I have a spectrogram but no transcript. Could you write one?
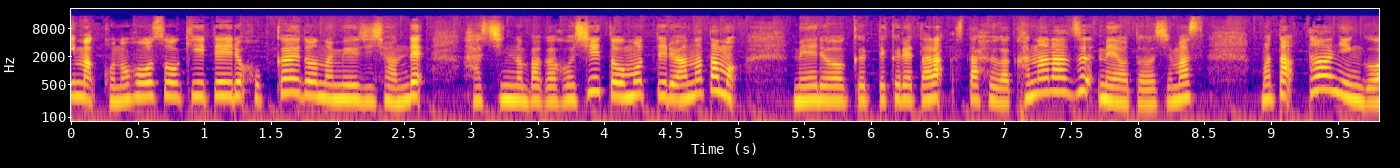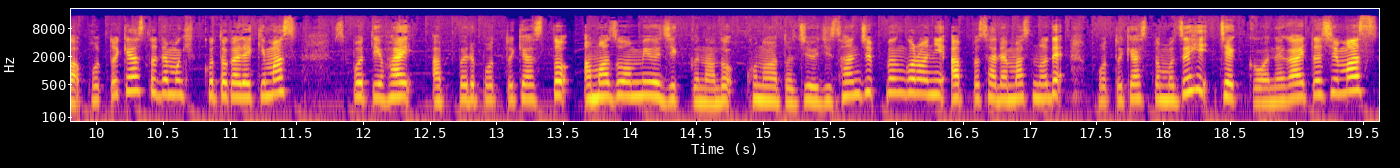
今この放送を聞いている北海道のミュージシャンで発信の場が欲しいと思っているあなたもメールを送ってくれたらスタッフが必ず目を通します。またターニングはポッドキャストでも聞くことができます。Spotify、Apple Podcast、Amazon Music などこの後10時30分頃にアップされますのでポッドキャストもぜひチェックお願いいたします。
